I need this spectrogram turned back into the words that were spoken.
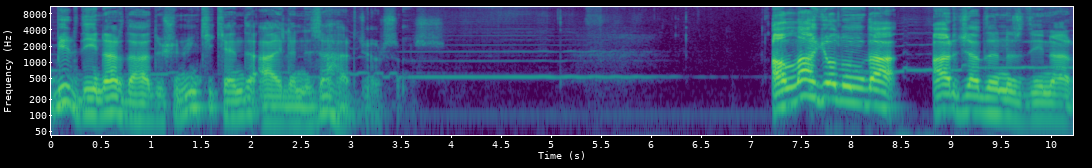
Bir dinar daha düşünün ki kendi ailenize harcıyorsunuz. Allah yolunda harcadığınız dinar,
